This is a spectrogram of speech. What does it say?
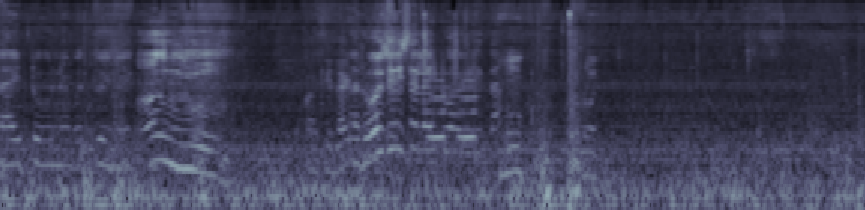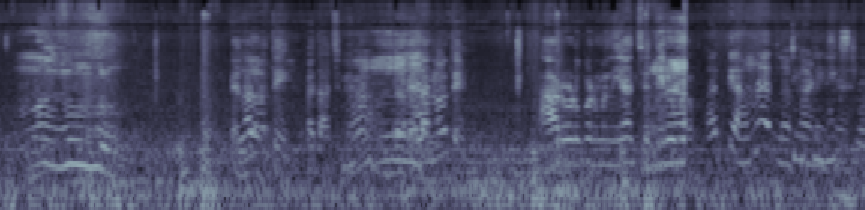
લાઈટો ને બધું બાકી રોજ આવી રીતના પેલા નહોતી કદાચ. પેલા નહોતી. આ રોડ ઉપર મને યાદ છે ધીરુભાઈ હતી હમણાં જ નખાણી છે.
